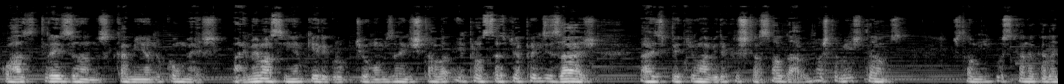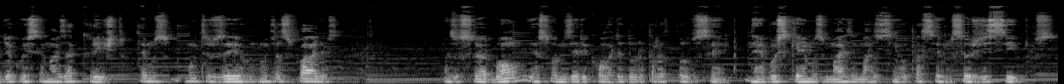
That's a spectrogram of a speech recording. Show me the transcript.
quase três anos caminhando com o Mestre. Mas mesmo assim, aquele grupo de homens ainda estava em processo de aprendizagem a respeito de uma vida cristã saudável. Nós também estamos. Estamos buscando a cada dia conhecer mais a Cristo. Temos muitos erros, muitas falhas, mas o Senhor é bom e a sua misericórdia dura para todos sempre. Né? Busquemos mais e mais o Senhor para sermos seus discípulos.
